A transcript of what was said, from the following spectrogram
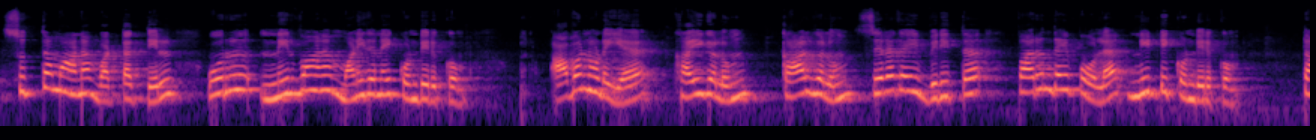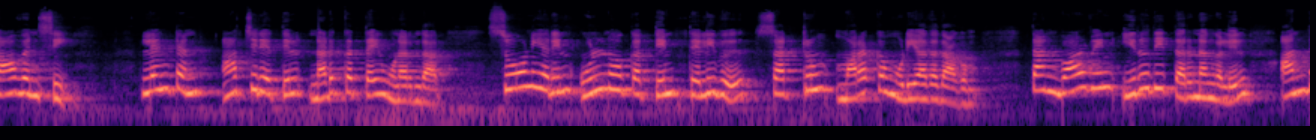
சுத்தமான வட்டத்தில் ஒரு நிர்வாண மனிதனை கொண்டிருக்கும். அவனுடைய கைகளும் கால்களும் சிறகை விரித்த பருந்தை போல நீட்டிக்கொண்டிருக்கும். டாவன்சி லெங்டன் ஆச்சரியத்தில் நடுக்கத்தை உணர்ந்தார். சோனியரின் உள்நோக்கத்தின் தெளிவு சற்றும் மறக்க முடியாததாகும். தன் வாழ்வின் இறுதி தருணங்களில் அந்த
